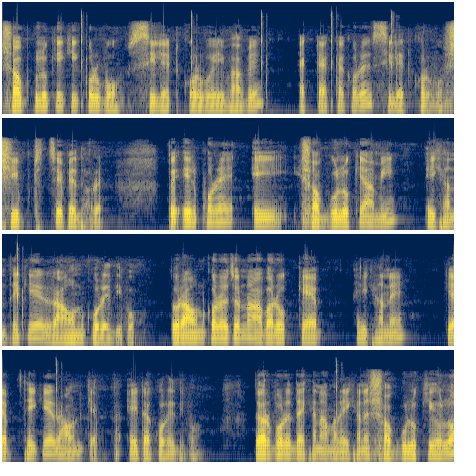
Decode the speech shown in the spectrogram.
সবগুলোকে কি করব সিলেক্ট করব এইভাবে, একটা একটা করে সিলেক্ট করব শিফট চেপে ধরে। তো এরপরে এই সবগুলোকে আমি এইখান থেকে রাউন্ড করে দিব। তো রাউন্ড করার জন্য আবারও ক্যাপ এইখানে ক্যাপ থেকে রাউন্ড ক্যাপ এটা করে দিব। দেওয়ার পরে দেখেন আমার এখানে সবগুলো কি হলো?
